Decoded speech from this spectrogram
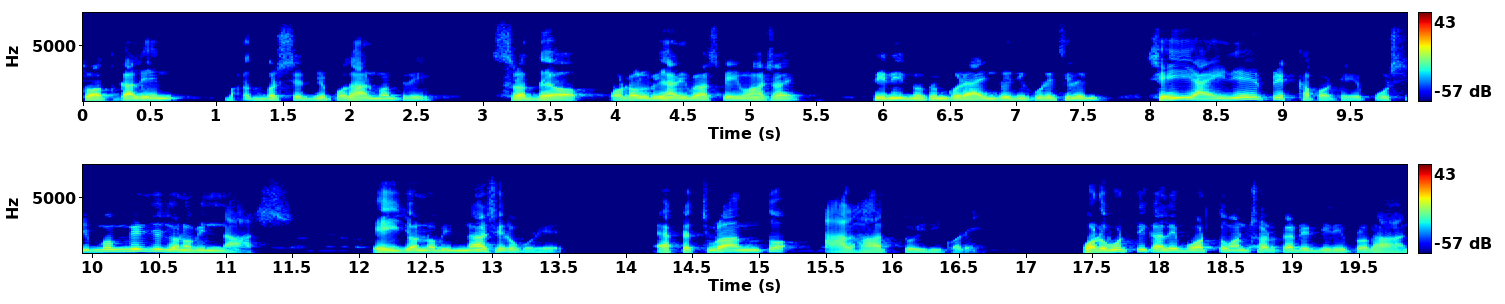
তৎকালীন ভারতবর্ষের যে প্রধানমন্ত্রী শ্রদ্ধেয় অটল বিহারী বাজপেয়ী মহাশয়, তিনি নতুন করে আইন তৈরি করেছিলেন। সেই আইনের প্রেক্ষাপটে পশ্চিমবঙ্গের যে জনবিন্যাস, এই জনবিন্যাসের ওপরে একটা চূড়ান্ত আঘাত তৈরি করে। পরবর্তীকালে বর্তমান সরকারের যিনি প্রধান,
